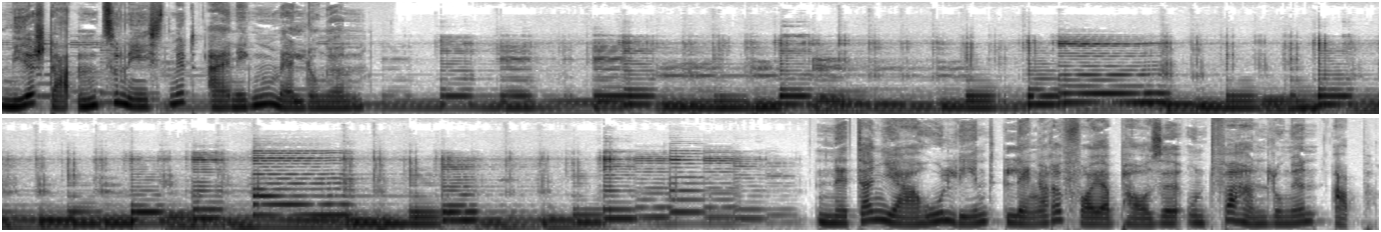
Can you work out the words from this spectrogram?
Wir starten zunächst mit einigen Meldungen. Netanyahu lehnt längere Feuerpause und Verhandlungen ab.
